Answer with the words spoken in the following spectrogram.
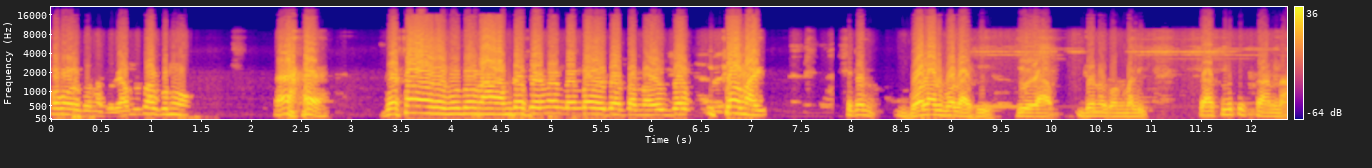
সমালোচনা করি, আমরা তো আর কোনো হ্যাঁ দেশের মতো না আমরা চেয়ারম্যান মেম্বার হইতে পারতাম না ওই ইচ্ছা নাই সেটা বলার বলা কি যে জনগণ মালিক তা আসলে তো তার না।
